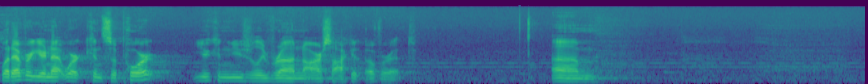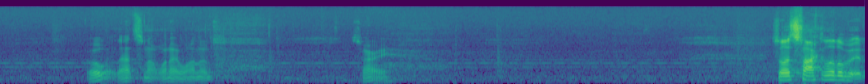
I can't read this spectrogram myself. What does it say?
whatever your network can support, you can usually run RSocket over it. Um, oh, that's not what I wanted. Sorry. So let's talk a little bit.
